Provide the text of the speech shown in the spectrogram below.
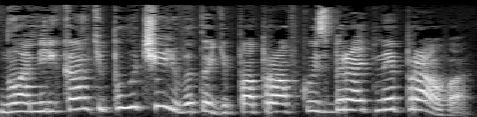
Но американки получили в итоге поправку избирательное право.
